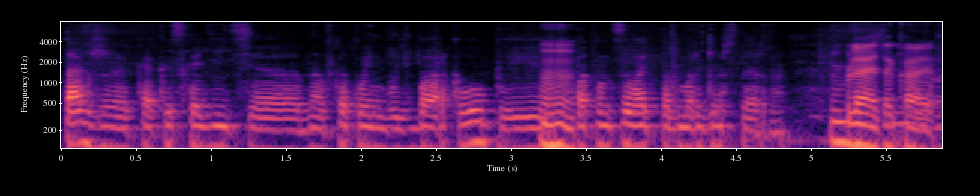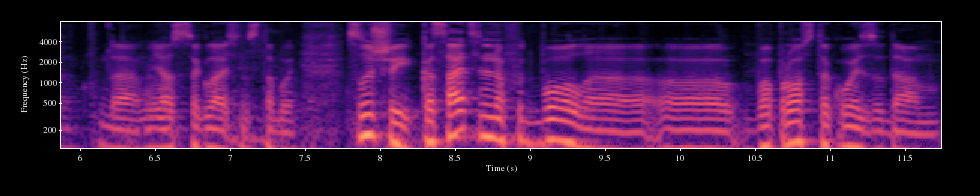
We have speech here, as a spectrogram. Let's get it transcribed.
так же, как и сходить э, на, в какой-нибудь бар-клуб и Мгм. потанцевать под Моргенштерна. Бля, это кайф. Да, я согласен с тобой. Слушай, касательно футбола, э, вопрос такой задам.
